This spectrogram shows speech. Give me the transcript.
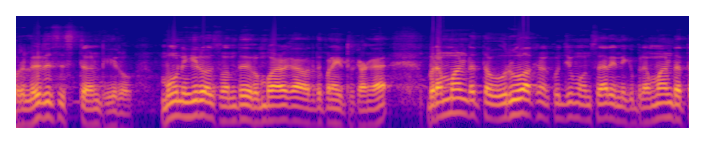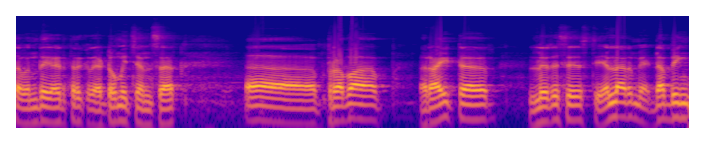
ஒரு லிரிசிஸ்ட் டேர்ன்ட் ஹீரோ மூணு ஹீரோஸ் வந்து ரொம்ப அழகாக இது பண்ணிகிட்டு இருக்காங்க. பிரம்மாண்டத்தை உருவாக்கின குஞ்சுமோன் சார் இன்றைக்கி பிரம்மாண்டத்தை வந்து எடுத்திருக்கிற Tomichan sir Prabha writer lyricist எல்லாருமே டப்பிங்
